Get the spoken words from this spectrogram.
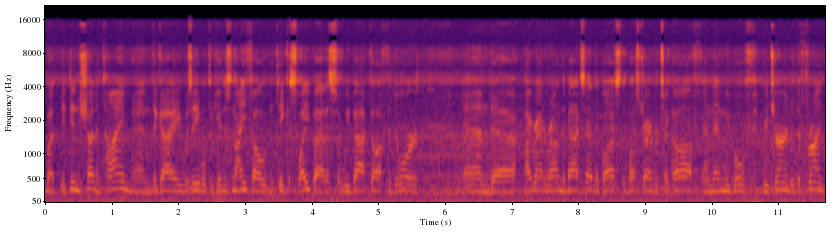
but it didn't shut in time. And the guy was able to get his knife out and take a swipe at us. So we backed off the door. And uh, I ran around the backside of the bus. The bus driver took off, and then we both returned to the front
